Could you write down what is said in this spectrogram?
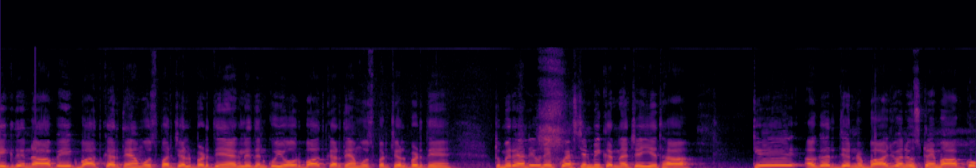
एक दिन आप एक बात करते हैं हम उस पर चल पड़ते हैं अगले दिन कोई और बात करते हैं हम उस पर चल पड़ते हैं। तो मेरे ख्याल उन्हें क्वेश्चन भी करना चाहिए था। कि अगर जनरल बाजवा ने उस टाइम आपको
